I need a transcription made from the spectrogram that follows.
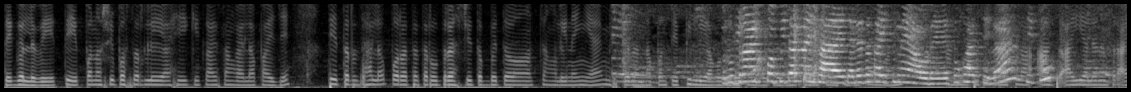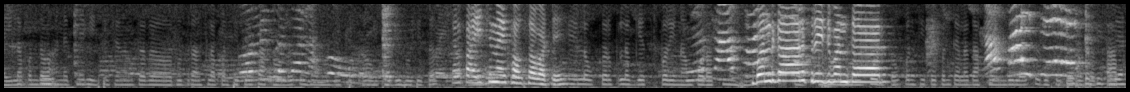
ते गलवे ते पण असे पसरले आहे की काय सांगायला पाहिजे? ते तर झालं. परत आता रुद्रांशची तब्येत चांगली नाही आहे मिस्टरांना पण ते पिलिया वगैरे रुद्रांश पपिता नाही खाय. त्याला तर काहीच नाही आवडे. तू खाशील आज आई आल्यानंतर आईला पण दवाखान्यात नेली. त्याच्यानंतर रुद्रांशला पण तिथे दाखवलं त्याच्यामध्ये औषधी होती तर. काहीच नाही खावसा वाटे. हे लवकर लगेच परिणाम पडत नाही. बंद कर फ्रीज बंद कर. पण तिथे पण त्याला दाखवून दिलं. तरी सुद्धा ताप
